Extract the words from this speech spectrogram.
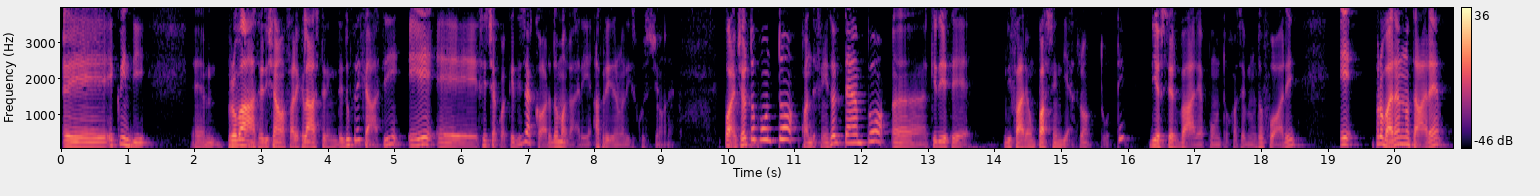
E, e quindi eh, provate diciamo, a fare clustering dei duplicati e, e se c'è qualche disaccordo magari aprire una discussione. Poi a un certo punto, quando è finito il tempo, eh, chiedete di fare un passo indietro tutti, di osservare appunto cosa è venuto fuori e provare a notare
